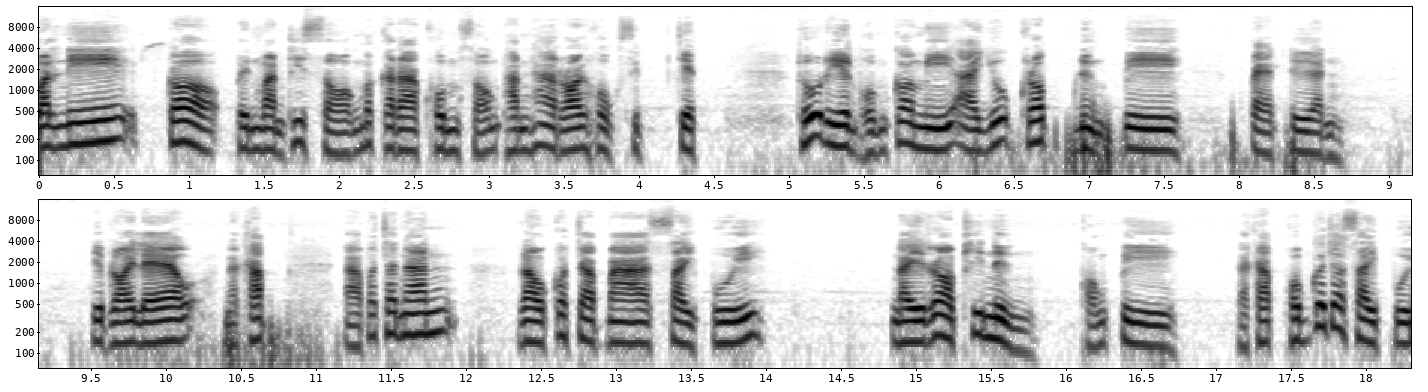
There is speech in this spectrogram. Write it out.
วันนี้ก็เป็นวันที่ 2 มกราคม 2567 ทุเรียนผมก็มีอายุครบ 1 ปี 8 เดือน เรียบร้อยแล้วนะครับ เพราะฉะนั้นเราก็จะมาใส่ปุ๋ยในรอบที่ 1 ของปีนะครับ ผมก็จะใส่ปุ๋ย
